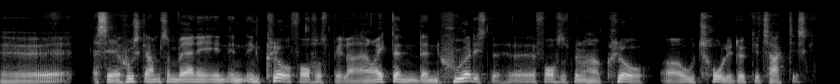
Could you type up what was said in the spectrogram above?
Øh, altså, jeg husker ham som værende en, en, en klog forsvarsspiller. Han var ikke den, den hurtigste øh, forsvarsspiller, men han var klog og utrolig dygtig taktisk.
